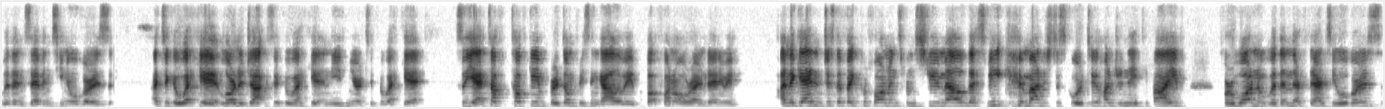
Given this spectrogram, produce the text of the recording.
within 17 overs. I took a wicket, Lorna Jack took a wicket, and Eve Muir took a wicket. So yeah, tough tough game for Dumfries and Galloway, but fun all round anyway. And again, just a big performance from Stu Mel this week, who managed to score 285 for one within their 30 overs.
